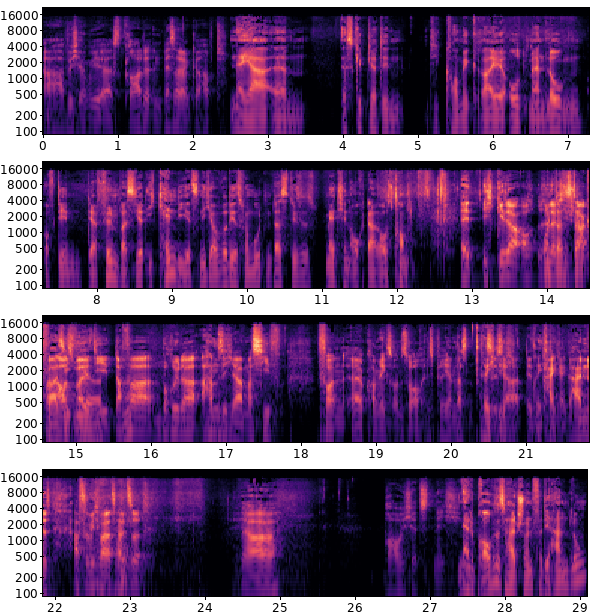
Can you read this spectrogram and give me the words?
ja, habe ich irgendwie erst gerade in besser gehabt. naja, ähm, es gibt ja den, die Comicreihe Old Man Logan, auf den der Film basiert. Ich kenne die jetzt nicht, aber würde jetzt vermuten, dass dieses Mädchen auch daraus kommt. Äh, ich gehe da auch relativ stark von aus, weil ihr, die Duffer-Brüder haben sich ja massiv von äh, Comics und so auch inspirieren lassen. Das Richtig, ist ja das ist kein, kein Geheimnis. Aber für mich war das halt so, ja, brauche ich jetzt nicht. Ja, du brauchst es halt schon für die Handlung.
